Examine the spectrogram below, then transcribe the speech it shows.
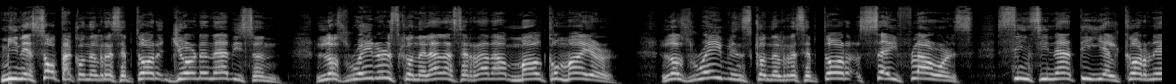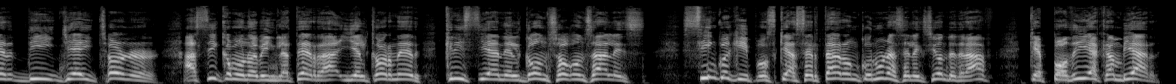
Minnesota con el receptor Jordan Addison. Los Raiders con el ala cerrada Malcolm Meyer. Los Ravens con el receptor Say Flowers, Cincinnati y el corner DJ Turner, así como Nueva Inglaterra y el corner Christian El Gonzo González. Cinco equipos que acertaron con una selección de draft que podía cambiar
